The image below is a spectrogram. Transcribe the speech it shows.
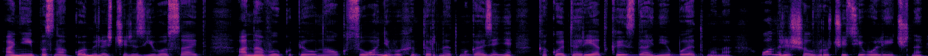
Они и познакомились через его сайт. Она выкупила на аукционе в их интернет-магазине какое-то редкое издание Бэтмена. Он решил вручить его лично.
